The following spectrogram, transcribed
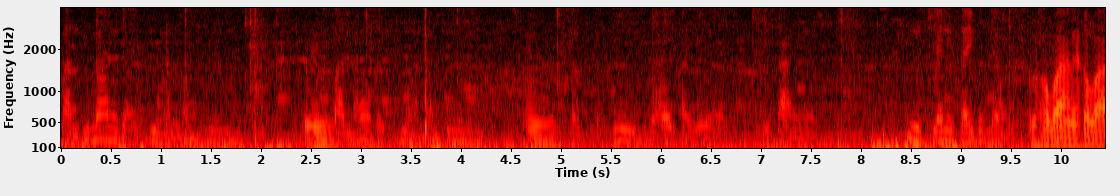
บ้านที่มันก็อยู่หันน้ำคุณ เออ บ้านเฮาก็อยู่หันน้ำคุณเออครับก็คือบ่เอาไผเลยที่สั่งเนี่ยคือเสียนิสัยเบิดแล้วแล้วเขาว่าไงเขาว่า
